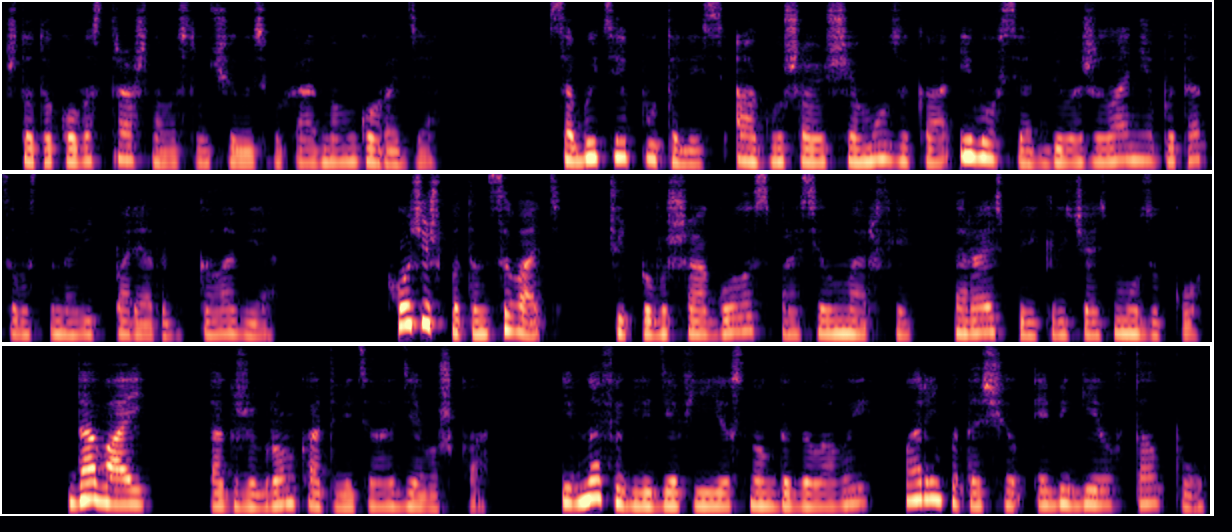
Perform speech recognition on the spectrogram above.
что такого страшного случилось в их родном городе. События путались, а оглушающая музыка и вовсе отбила желание пытаться восстановить порядок в голове. «Хочешь потанцевать?» – чуть повышая голос, спросил Мерфи, стараясь перекричать музыку. «Давай!» – также громко ответила девушка. И вновь оглядев ее с ног до головы, парень потащил Эбигейл в толпу.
